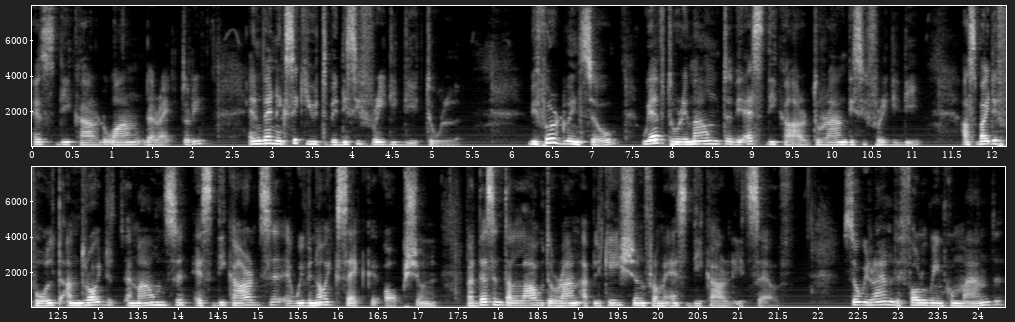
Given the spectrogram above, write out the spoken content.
SD card 1 directory and then execute the DC3DD tool. Before doing so, we have to remount the SD card to run DC3DD as by default Android mounts SD cards uh, with no exec option, but doesn't allow to run application from SD card itself. So we run the following command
